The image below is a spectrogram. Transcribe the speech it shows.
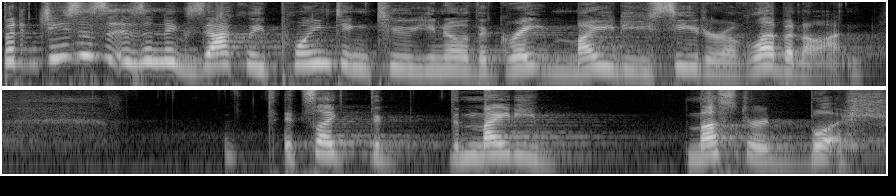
But Jesus isn't exactly pointing to, you know, the great mighty cedar of Lebanon. It's like the, the mighty mustard bush.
